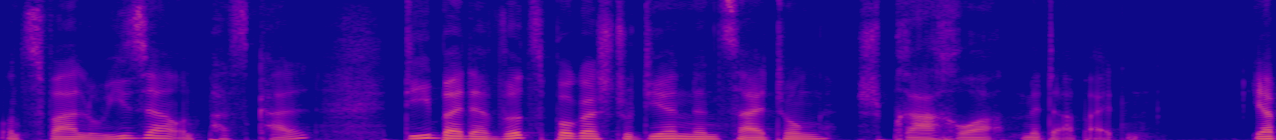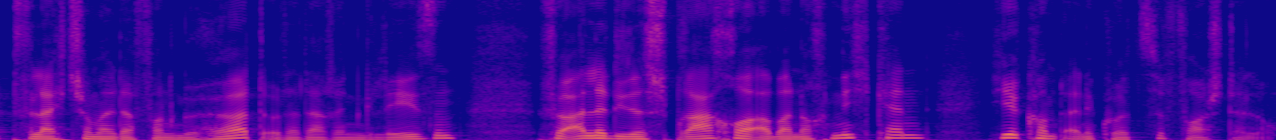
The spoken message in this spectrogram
Und zwar Luisa und Pascal, die bei der Würzburger Studierendenzeitung Sprachrohr mitarbeiten. Ihr habt vielleicht schon mal davon gehört oder darin gelesen. Für alle, die das Sprachrohr aber noch nicht kennen, hier kommt eine kurze Vorstellung.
